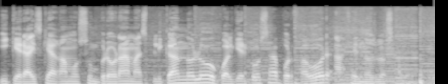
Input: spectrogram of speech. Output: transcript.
y queráis que hagamos un programa explicándolo o cualquier cosa, por favor, hacednoslo saber.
